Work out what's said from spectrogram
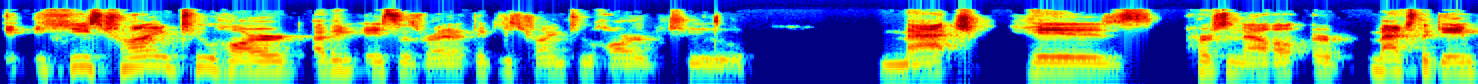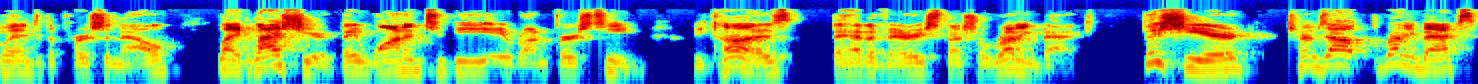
he's trying too hard. I think Ace is right. I think he's trying too hard to match his personnel or match the game plan to the personnel. Like last year, they wanted to be a run first team because they had a very special running back. This year, turns out the running backs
